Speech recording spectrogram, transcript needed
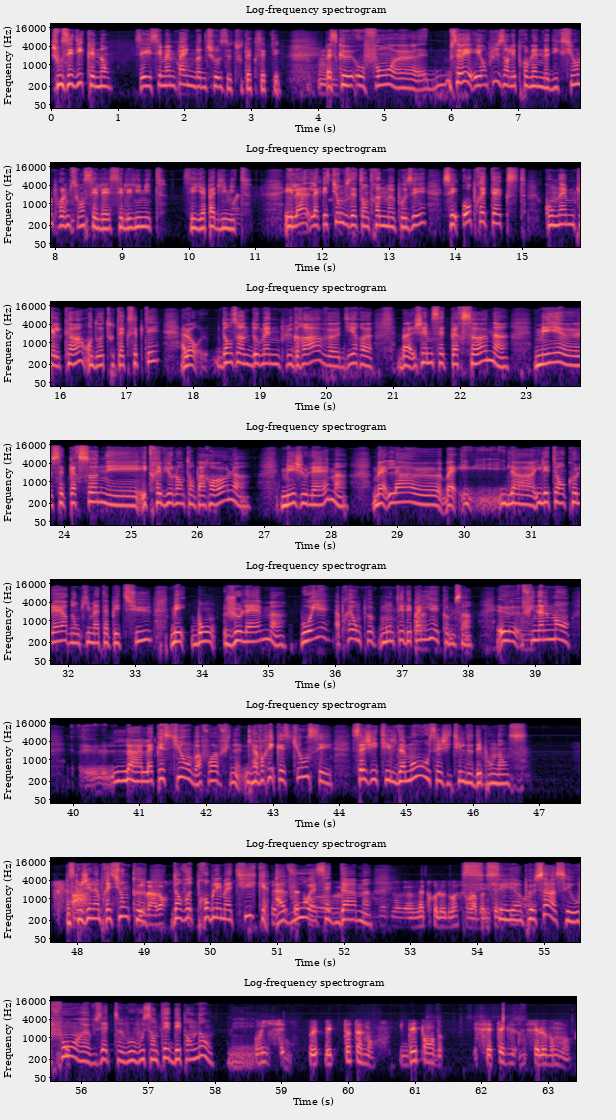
Je vous ai dit que non. C'est même pas une bonne chose de tout accepter. Mhm. Parce que au fond, euh, vous savez, et en plus dans les problèmes d'addiction, le problème souvent c'est les c'est les limites. C'est il n'y a pas de limite. Et là, la question que vous êtes en train de me poser, c'est au prétexte qu'on aime quelqu'un, on doit tout accepter. Alors, dans un domaine plus grave, euh, dire, euh, bah, j'aime cette personne, mais euh, cette personne est, est très violente en parole, mais je l'aime. Mais là, euh, bah, il, il a, il était en colère, donc il m'a tapé dessus. Mais bon, je l'aime. Vous voyez, après on peut monter des paliers comme ça. Euh, Finalement, euh, la, la question, parfois, la vraie question, c'est s'agit-il d'amour ou s'agit-il de dépendance? Parce que Ah. j'ai l'impression que Eh ben alors, dans votre problématique, à vous, à peut-être, cette euh, dame, vous venez de mettre le doigt sur la bonne c'est un peu euh. ça. C'est au fond, euh, vous êtes, vous vous sentez dépendant. Mais Oui, mais totalement. Dépendre. C'est, ex- le bon mot.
